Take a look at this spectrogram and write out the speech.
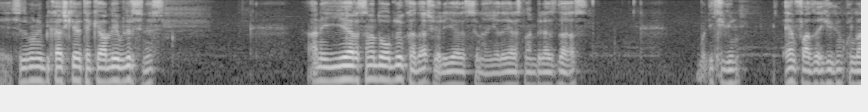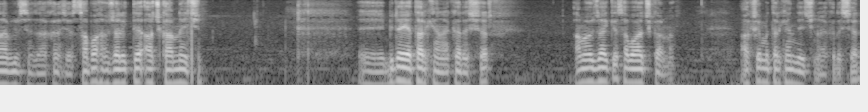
Eee, siz bunu birkaç kere tekrarlayabilirsiniz. Hani yarısına dolduğu kadar şöyle yarısına ya da yarısından biraz daha az. Bu iki gün en fazla iki gün kullanabilirsiniz arkadaşlar. Sabah özellikle aç karnı için. Eee, bir de yatarken arkadaşlar. Ama özellikle sabah aç karnı. Akşam yatarken de için arkadaşlar.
